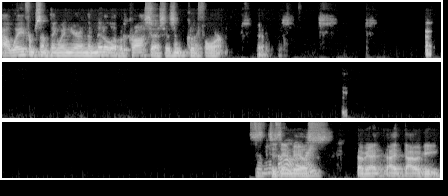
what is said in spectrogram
away from something when you're in the middle of a process isn't good form. So that's does all, anybody right? else? I mean, I, I, I would be,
